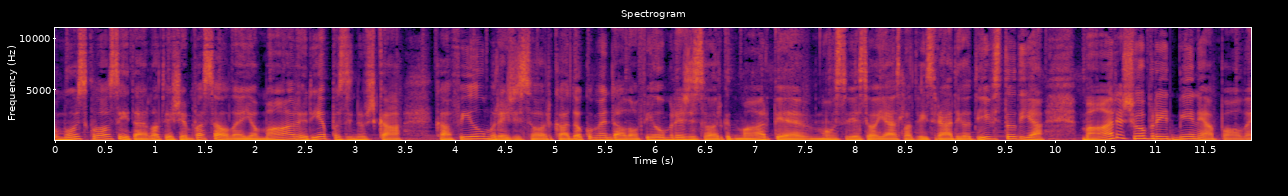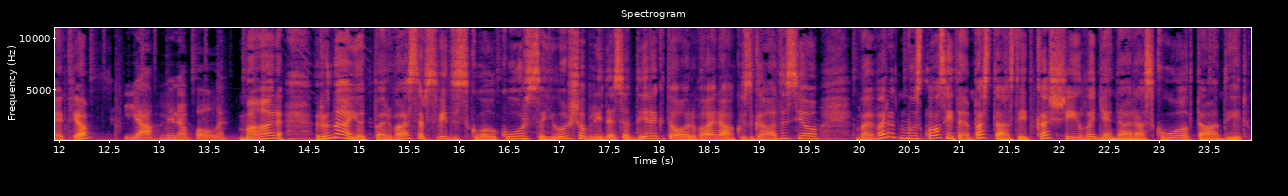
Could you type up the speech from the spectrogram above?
un mūsu klausītāju Latviešiem pasaulē, jo Māru ir iepazinuši kā, kā filmu režisoru, kā dokumentālo filmu režisoru, kad Māra pie mums viesojās Latvijas Rādio 2 studijā. Māra šobrīd Minneapolē. Ja? Jā, Minopole. Māra, runājot par vasaras vidusskolu kursu, jūs šobrīd esat direktori vairākus gadus jau. Vai varat mūsu klausītājiem pastāstīt, kas šī leģendārā skola tāda ir?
